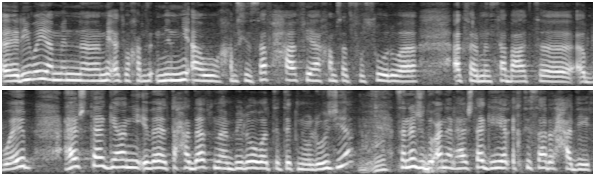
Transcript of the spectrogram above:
آه، رواية من 150 من 150 صفحة فيها خمسة فصول وأكثر من سبعة أبواب. هاشتاج يعني إذا تحدثنا بلغة التكنولوجيا سنجد أن الهاشتاج هي الاختصار الحديث.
